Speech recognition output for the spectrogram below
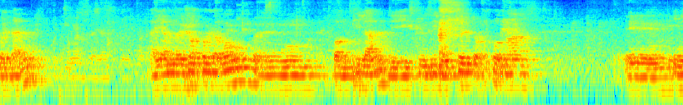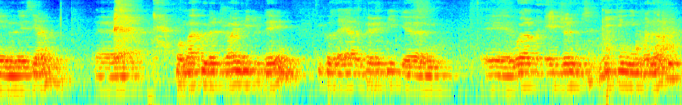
Total. I am Jean-Paul Laurent um, from Pilar, the exclusive agent of Poma uh, in Indonesia. Uh, Poma couldn't join me today because I have a very big um, world agent meeting in Grenoble.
